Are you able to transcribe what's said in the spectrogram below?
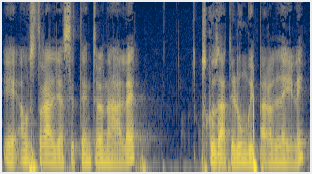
e Australia settentrionale, scusate, lungo i paralleli,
